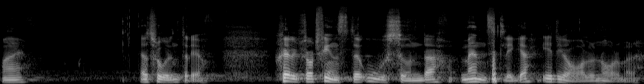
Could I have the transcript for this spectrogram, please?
Nej, jag tror inte det. Självklart finns det osunda mänskliga ideal och normer.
